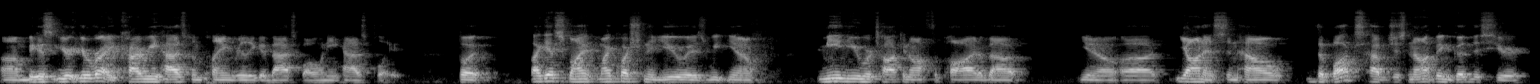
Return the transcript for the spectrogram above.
um, because you're you're right. Kyrie has been playing really good basketball when he has played, but I guess my my question to you is, we you know me and you were talking off the pod about you know uh, Giannis and how the Bucks have just not been good this year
